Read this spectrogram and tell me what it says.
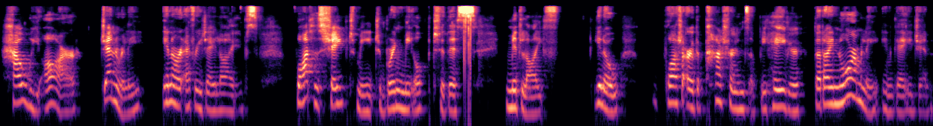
how we are generally in our everyday lives. What has shaped me to bring me up to this midlife, you know, what are the patterns of behavior that I normally engage in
